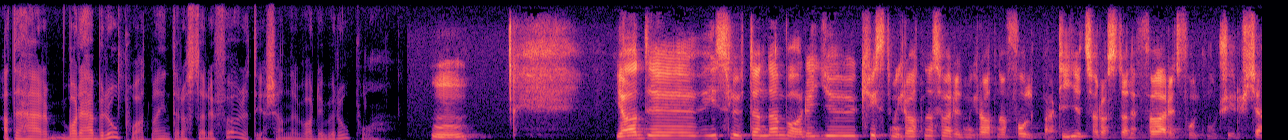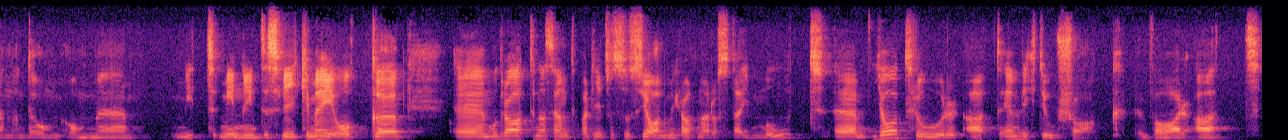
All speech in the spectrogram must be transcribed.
att det här, vad det här beror på, att man inte röstade för ett erkännande, vad det beror på? Mm. Ja, det, i slutändan var det ju Kristdemokraterna, Sverigedemokraterna och Folkpartiet som röstade för ett folkmordserkännande om, om eh, mitt minne inte sviker mig. Och eh, Eh, Eh, Moderaterna, Centerpartiet och Socialdemokraterna röstade emot. Eh, jag tror att en viktig orsak var att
